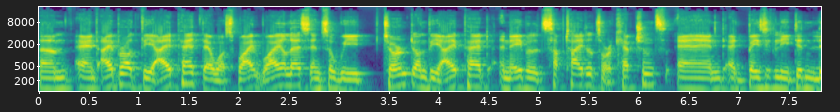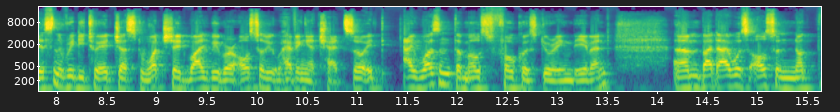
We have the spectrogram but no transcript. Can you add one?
Um, and I brought the iPad. There was wi- wireless, and so we turned on the iPad, enabled subtitles or captions, and and basically didn't listen really to it, just watched it while we were also having a chat. So it I wasn't the most focused during the event. Um, but I was also not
